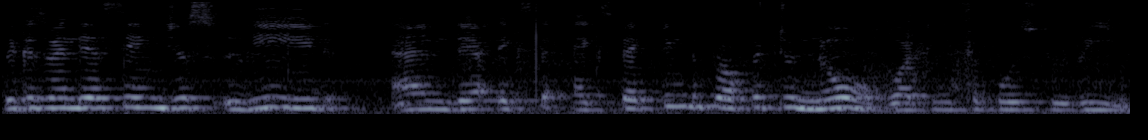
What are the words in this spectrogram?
Because when they're saying just read and they're ex- expecting the prophet to know what he's supposed to read.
